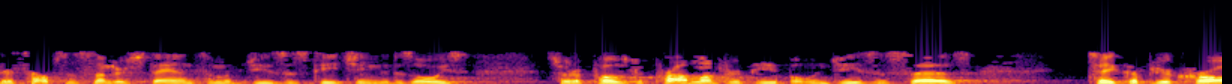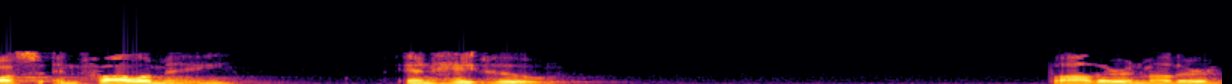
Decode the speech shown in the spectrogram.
And this helps us understand some of Jesus' teaching that has always sort of posed a problem for people. When Jesus says, Take up your cross and follow me, and hate who? Father and mother,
